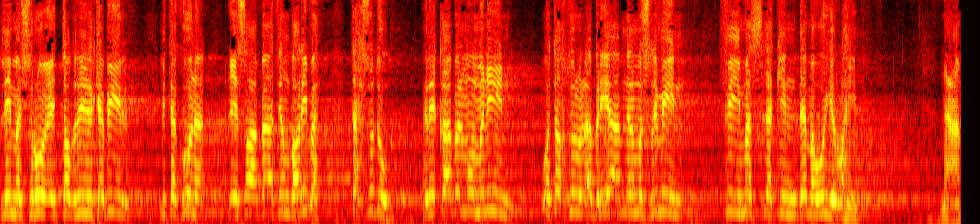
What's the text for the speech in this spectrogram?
لمشروع التضليل الكبير لتكون عصابات ضاربة تحسد رقاب المؤمنين وتقتل الأبرياء من المسلمين في مسلك دموي رهيب. نعم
